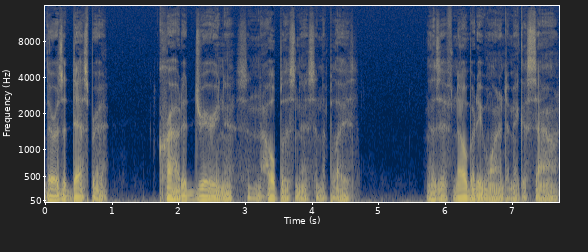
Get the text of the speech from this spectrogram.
There was a desperate, crowded dreariness and hopelessness in the place, as if nobody wanted to make a sound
